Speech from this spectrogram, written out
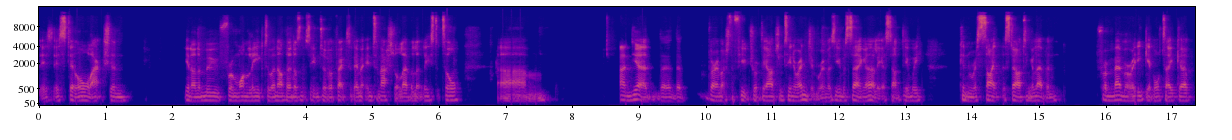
is, is still all action. You know, the move from one league to another doesn't seem to have affected him at international level, at least at all. Um, and yeah, the the very much the future of the Argentina engine room, as you were saying earlier, Santi. We can recite the starting eleven from memory, give or take a,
